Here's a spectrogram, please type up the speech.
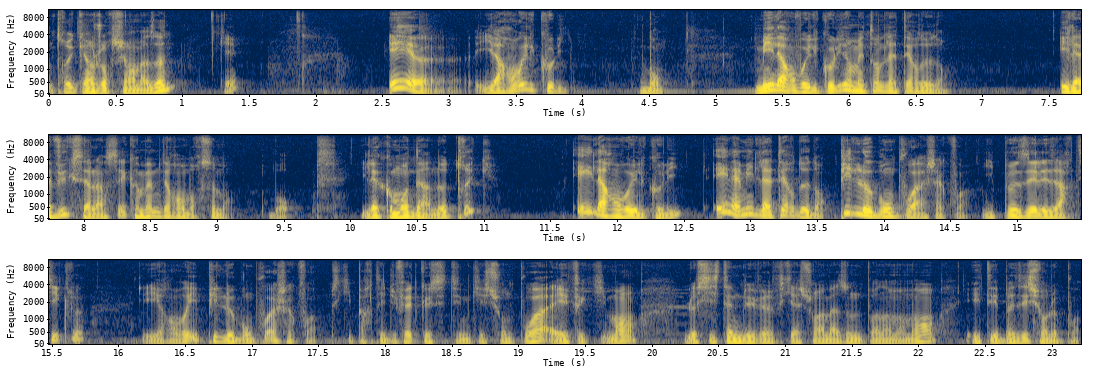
un truc un jour sur Amazon, et euh, il a renvoyé le colis. Bon, mais il a renvoyé le colis en mettant de la terre dedans. Il a vu que ça lançait quand même des remboursements. Bon, il a commandé un autre truc, et il a renvoyé le colis, et il a mis de la terre dedans, pile le bon poids à chaque fois. Il pesait les articles et il renvoyait pile le bon poids à chaque fois, parce qu'il partait du fait que c'était une question de poids, et effectivement, le système de vérification Amazon pendant un moment était basé sur le poids.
